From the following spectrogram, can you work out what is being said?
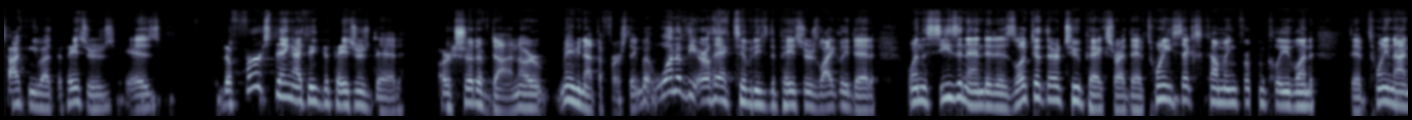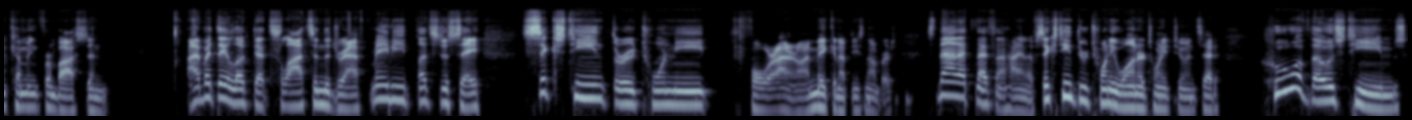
talking about the Pacers. Is the first thing I think the Pacers did or should have done, or maybe not the first thing, but one of the early activities the Pacers likely did when the season ended is looked at their two picks, right? They have 26 coming from Cleveland, they have 29 coming from Boston. I bet they looked at slots in the draft, maybe let's just say 16 through 24. I don't know. I'm making up these numbers. So, nah, that's that's not high enough. 16 through 21 or 22, and said, who of those teams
